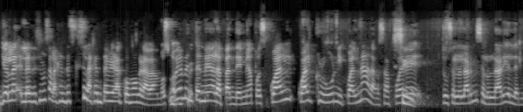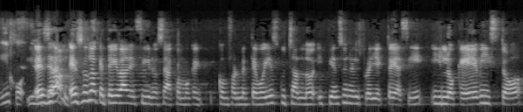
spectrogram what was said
yo le, les decimos a la gente, es que si la gente viera cómo grabamos, obviamente en medio de la pandemia, pues cuál, cuál crew ni cuál nada, o sea, fue de tu celular, mi celular y el de mi hijo. eso, eso es lo que te iba a decir, o sea, como que conforme te voy escuchando y pienso en el proyecto y así, y lo que he visto,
